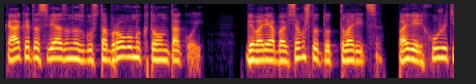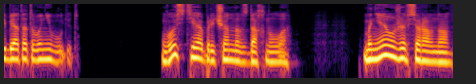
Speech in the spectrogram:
Как это связано с Густобровым и кто он такой? Говори обо всем, что тут творится. Поверь, хуже тебе от этого не будет». Гостья обреченно вздохнула. «Мне уже все равно.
